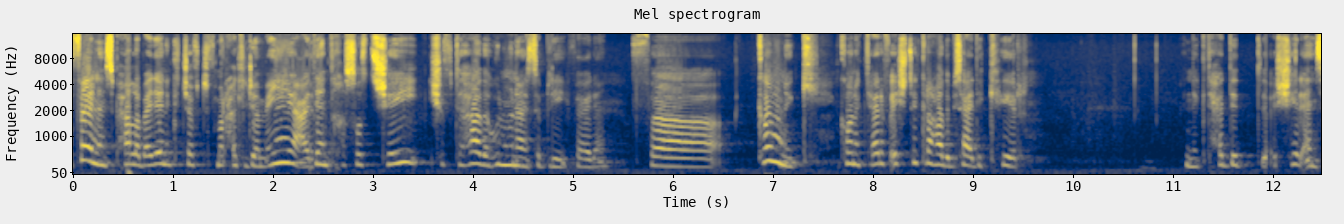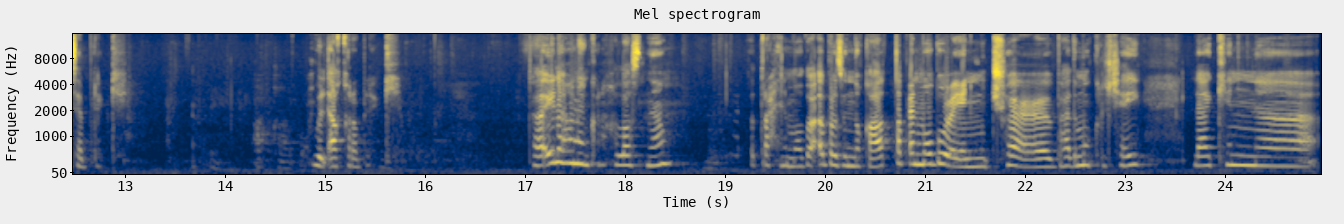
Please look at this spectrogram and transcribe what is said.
وفعلا سبحان الله بعدين اكتشفت في مرحلة الجامعية بعدين تخصصت شيء شفت هذا هو المناسب لي فعلا. فكونك كونك تعرف إيش تكره هذا بيساعدك كثير. إنك تحدد الشيء الأنسب لك. والأقرب لك. فإلى هنا نكون خلصنا. طرحنا الموضوع أبرز النقاط. طبعا الموضوع يعني متشعب هذا مو كل شيء لكن آه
